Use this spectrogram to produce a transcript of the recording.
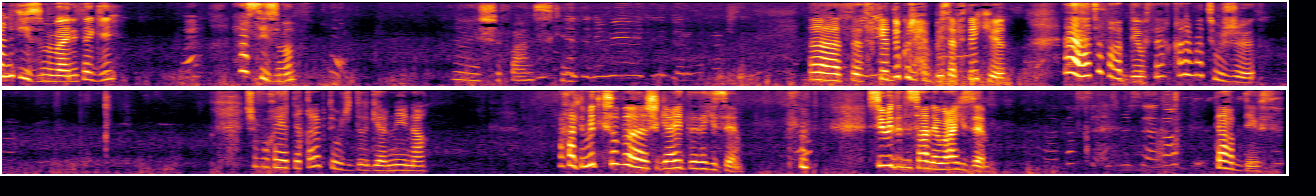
راني تيزمم راني ثقي هاس تيزمم شوف مسكين. آه في دوك حبي سافتيكل آه حتى تغديو قريبه توجد. شوفوا خياتي قريب توجد القرنينه خالتي ما تكسب اش قاعد ذاك الزام. سيبي دي صغار وعاك الزام. تغديوث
